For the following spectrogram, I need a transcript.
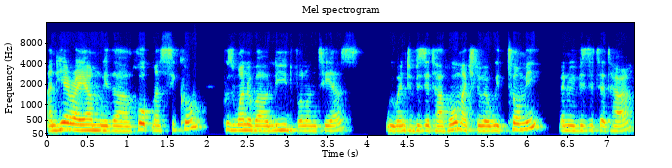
And here I am with uh, Hope Masiko, who's one of our lead volunteers. We went to visit her home. Actually, we were with Tommy when we visited her.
